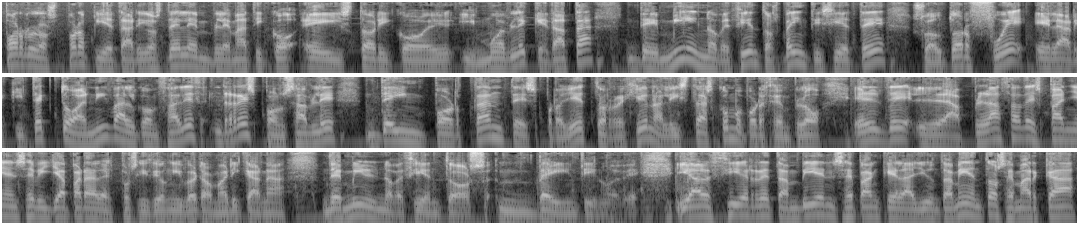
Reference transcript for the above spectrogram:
por los propietarios del emblemático e histórico inmueble que data de 1927 su autor fue el arquitecto Aníbal González, responsable de importantes proyectos regionalistas, como por ejemplo el de la Plaza de España en Sevilla para la Exposición Iberoamericana de 1929. Y al cierre también sepan que el ayuntamiento se marca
